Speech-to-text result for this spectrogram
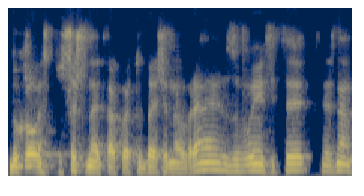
Духовенството също не е това, което беше едно време. За войниците не знам.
